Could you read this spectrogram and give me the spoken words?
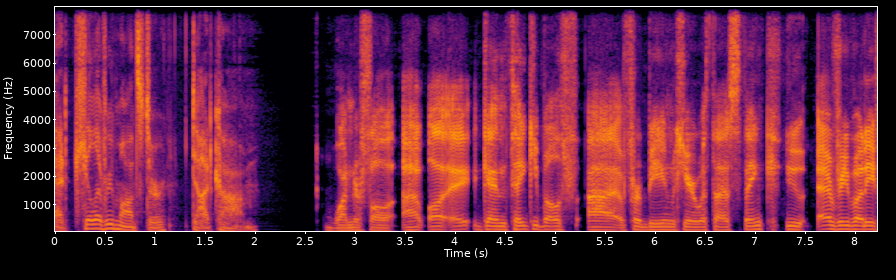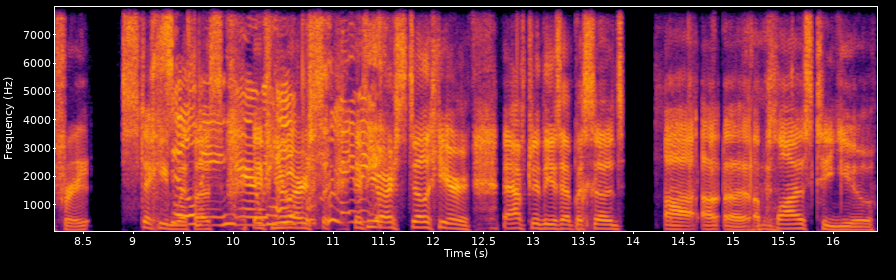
at killeverymonster.com. Wonderful. Uh, well, again, thank you both uh, for being here with us. Thank you, everybody, for sticking Still with us. here, if you hope, are s- if you are still here after these episodes, uh, uh, uh, applause to you.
